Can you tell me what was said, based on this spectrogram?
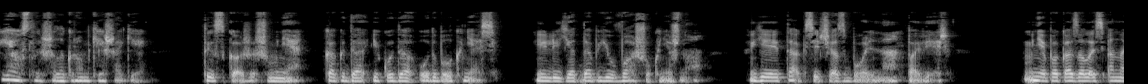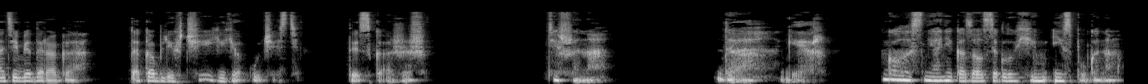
Я услышала громкие шаги. Ты скажешь мне, когда и куда отбыл князь, или я добью вашу княжну. Ей так сейчас больно, поверь. Мне показалось, она тебе дорога. Так облегчи ее участь. Ты скажешь. Тишина. «Да, Гер». Голос няни казался глухим и испуганным.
